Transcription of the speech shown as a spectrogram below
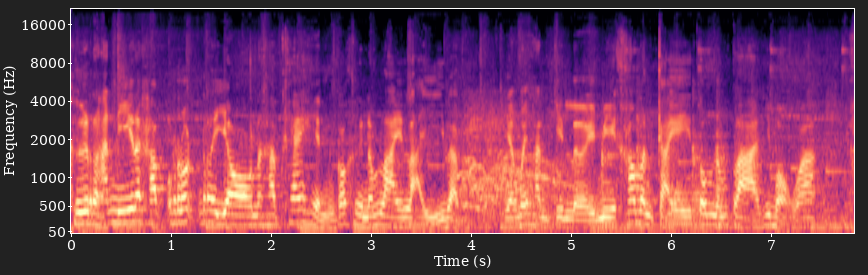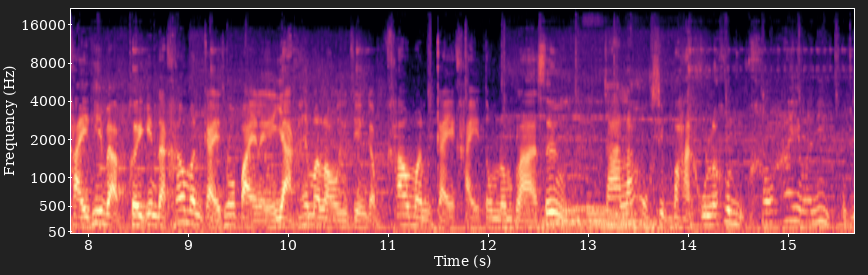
คือร้านนี้นะครับรสระยองนะครับ แค่เห็นก็คือน้ำลายไหลแบบ ยังไม่ทันกินเลย มีข้าวมันไก่ต้มน้ำปลาที่บอกว่าใครที่แบบเคยกินแต่ข้าวมันไก่ทั่วไปอะไรเงี้ยอยากให้มาลองจริงๆกับข้าวมันไก่ไข่ต้มน้ำปลา ซึ่งจานละ 60 บาทคุณแล้วเขาเขาให้มานี่โอ้โห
